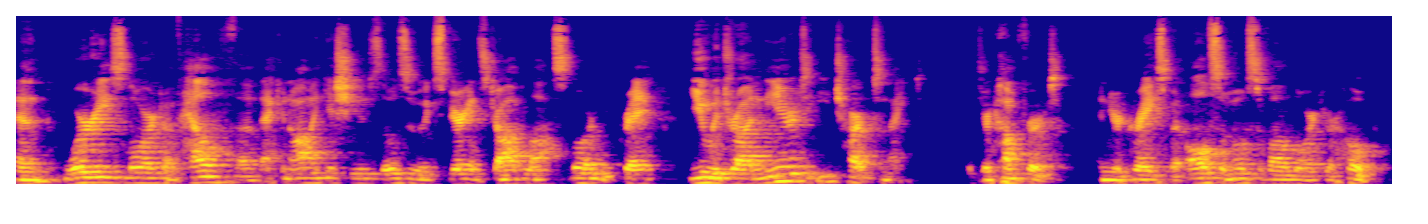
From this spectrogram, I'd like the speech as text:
and worries, Lord, of health, of economic issues, those who have experienced job loss. Lord, we pray you would draw near to each heart tonight with your comfort and your grace, but also most of all, Lord, your hope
